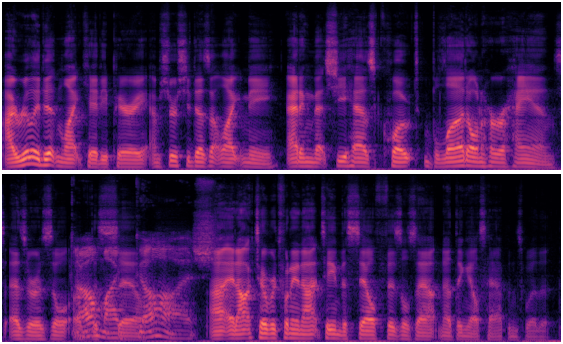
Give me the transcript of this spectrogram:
I really didn't like Katy Perry. I'm sure she doesn't like me, adding that she has, quote, blood on her hands as a result of Oh the sale. Oh my gosh. Uh, in October 2019, the sale fizzles out. Nothing else happens with it.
